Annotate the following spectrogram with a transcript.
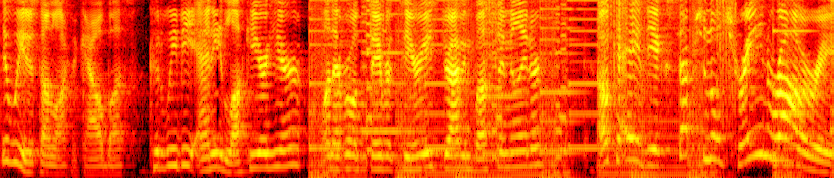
Did we just unlock the cow bus? Could we be any luckier here on everyone's favorite series, Driving Bus Simulator? Okay, the exceptional train robbery.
